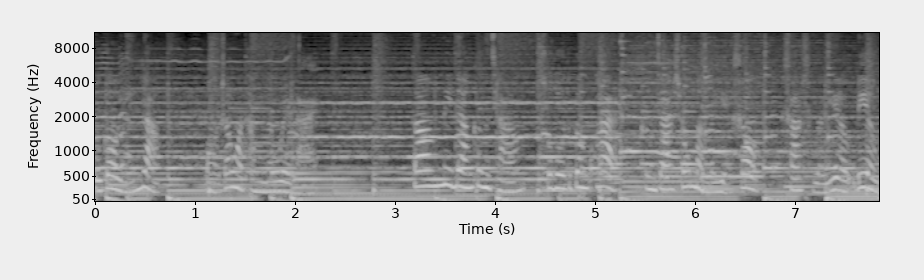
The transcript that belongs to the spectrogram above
足够营养，保障了他们的未来。当力量更强、速度更快、更加凶猛的野兽杀死了猎猎物，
